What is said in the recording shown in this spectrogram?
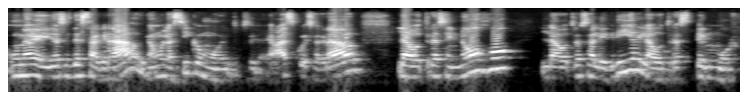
una de ellas es desagrado, digámoslo así, como el asco, desagrado, la otra es enojo, la otra es alegría y la otra es temor.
